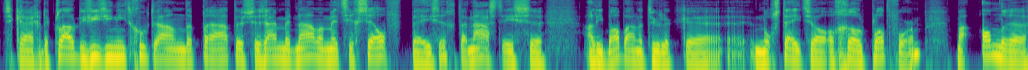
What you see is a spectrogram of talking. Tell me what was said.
Ze krijgen de cloud-divisie niet goed aan de praat. Dus ze zijn met name met zichzelf bezig. Daarnaast is eh, Alibaba natuurlijk eh, nog steeds wel een groot platform. Maar andere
